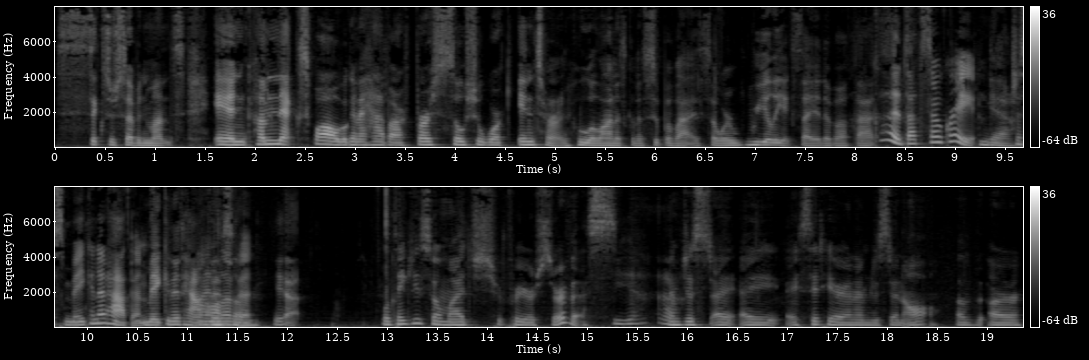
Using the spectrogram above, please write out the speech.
six or seven months. And come next fall, we're going to have our first social work intern who Alana's going to supervise. So we're really excited about that. Good, that's so great. Yeah. just making it happen. Making it happen. I love it. Yeah. Well, thank you so much for your service. Yeah. I'm just, I, I, I sit here and I'm just in awe of our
